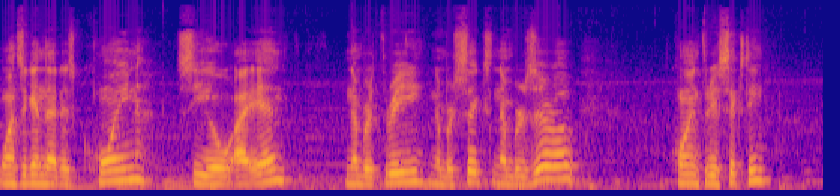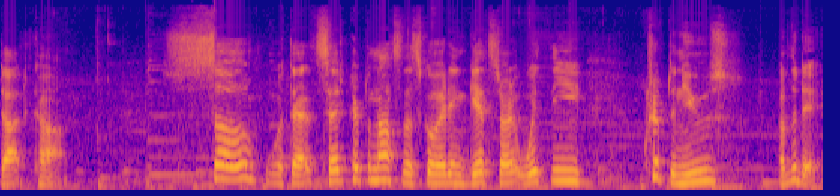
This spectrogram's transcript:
Once again, that is coin, C O I N, number three, number six, number zero, coin360 decrypt.com. So, with that said, Cryptonauts, let's go ahead and get started with the crypto news of the day.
